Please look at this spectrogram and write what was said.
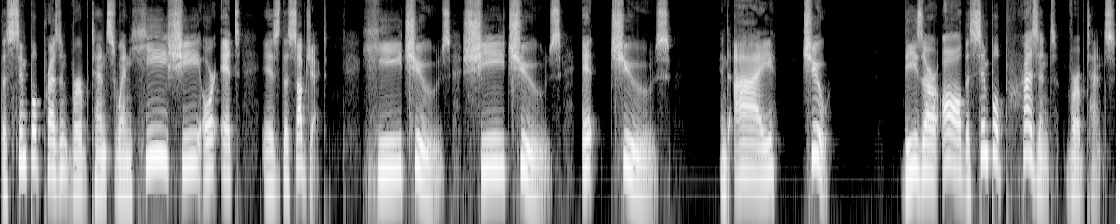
the simple present verb tense when he, she, or it is the subject. He chews, she it chews, and I chew. These are all the simple present verb tense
